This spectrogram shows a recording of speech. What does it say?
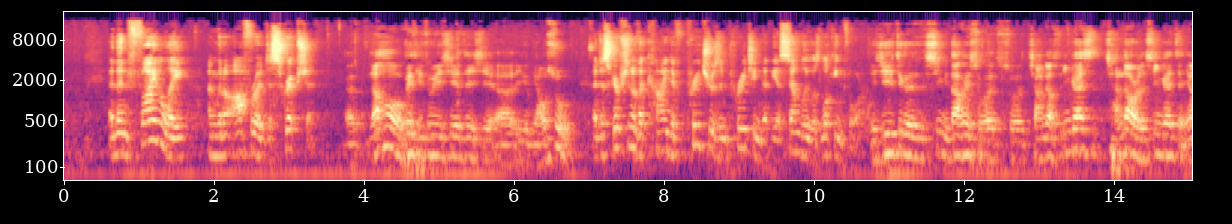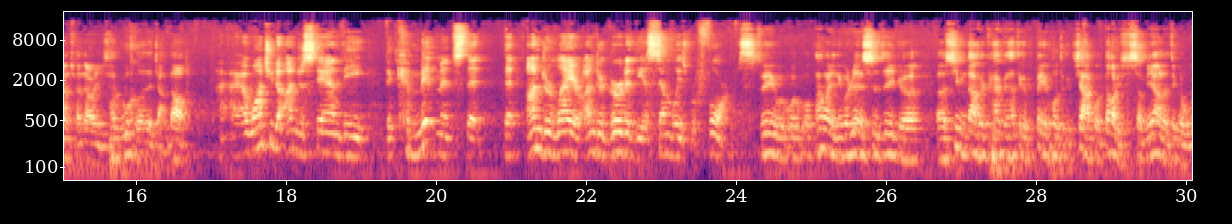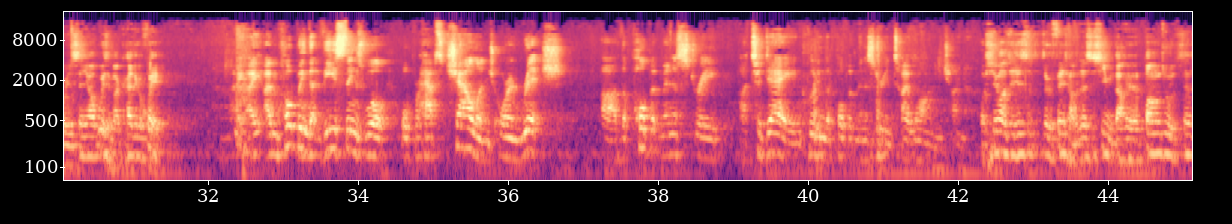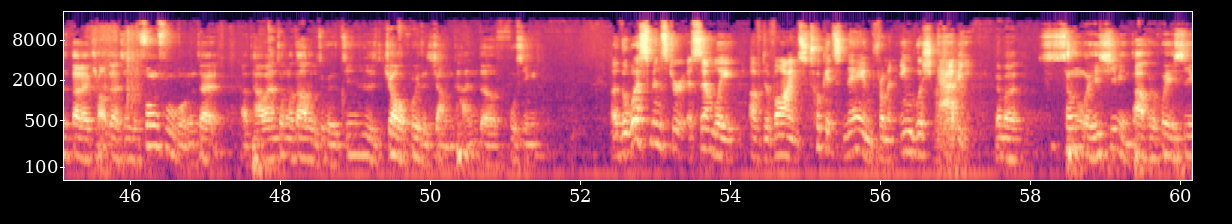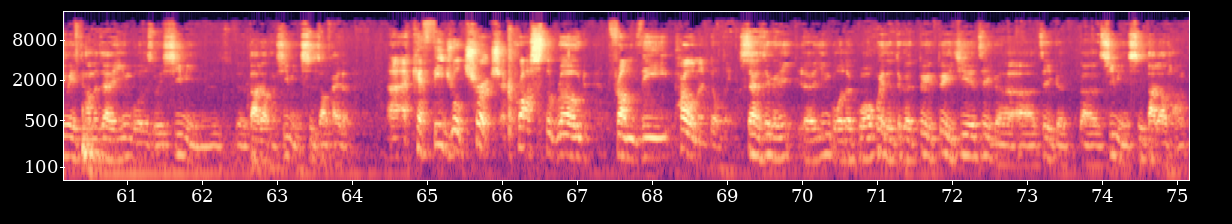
And then finally, I'm going to offer a description 呃，然后我会提出一些这些呃一个描述， a description of the kind of preachers and preaching that the assembly was looking for. 以及这个西敏大会所所强调是应该是传道人是应该怎样传道人，以及他如何的讲道。 I, I want you to understand the, the commitments that, that underlay or undergirded the assembly's reforms. 所以我我我盼望你能够认识这个呃西敏大会开会它这个背后这个架构到底是什么样的这个尾声要为什么要开这个会。I, I, am hoping that these things will, will perhaps challenge or enrich uh, the pulpit ministry uh, today, including the pulpit ministry in Taiwan and China. 呃台湾、中国大陆这个今日教会的讲坛的复兴。Uh, the Westminster Assembly of Divines took its name from an English abbey. 那么称为西敏大会会议，是因为他们在英国的所谓西敏呃大教堂西敏市召开的，uh, a cathedral church across the road from the Parliament buildings. 在这个呃英国的国会的这个对对接这个呃这个呃西敏寺大教堂。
